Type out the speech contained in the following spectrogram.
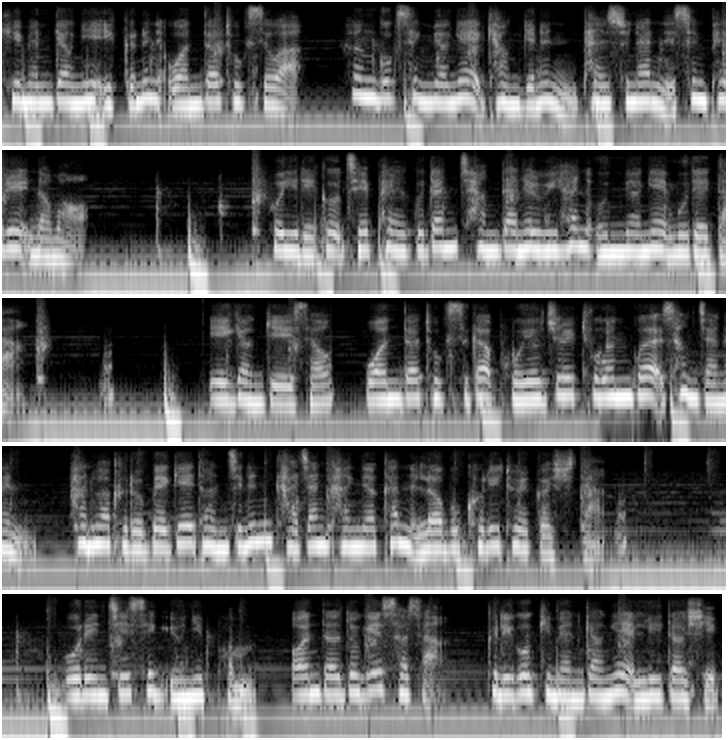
김현경이 이끄는 원더 독스와 흥국생명의 경기는 단순한 승패를 넘어 V리그 제8구단 창단을 위한 운명의 무대다. 이 경기에서 원더독스가 보여줄 투혼과 성장은 한화그룹에게 던지는 가장 강력한 러브콜이 될 것이다. 오렌지색 유니폼, 원더독의 서사, 그리고 김연경의 리더십.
